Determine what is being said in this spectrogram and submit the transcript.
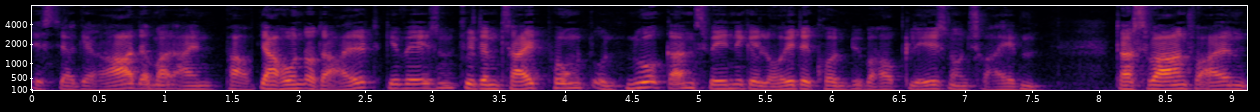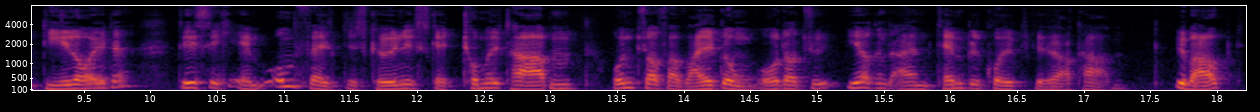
ist ja gerade mal ein paar Jahrhunderte alt gewesen zu dem Zeitpunkt und nur ganz wenige Leute konnten überhaupt lesen und schreiben. Das waren vor allem die Leute, die sich im Umfeld des Königs getummelt haben und zur Verwaltung oder zu irgendeinem Tempelkult gehört haben. Überhaupt,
